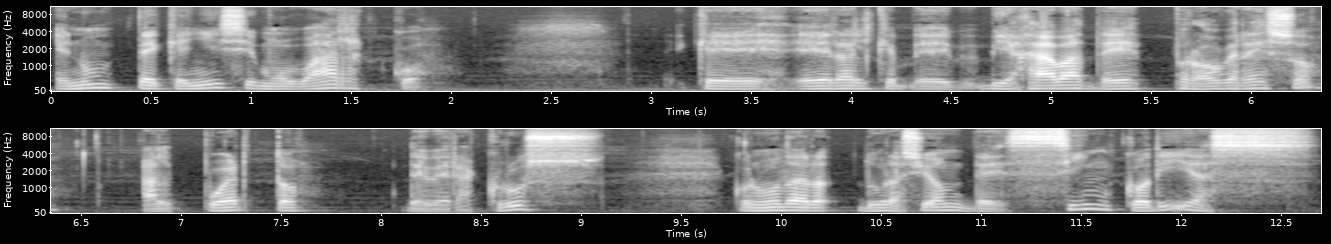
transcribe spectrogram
en un pequeñísimo barco que era el que eh, viajaba de Progreso al puerto de Veracruz con una duración de cinco días.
